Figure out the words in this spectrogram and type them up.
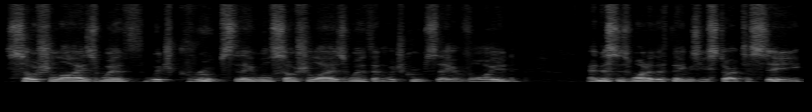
socialize with, which groups they will socialize with, and which groups they avoid. And this is one of the things you start to see,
